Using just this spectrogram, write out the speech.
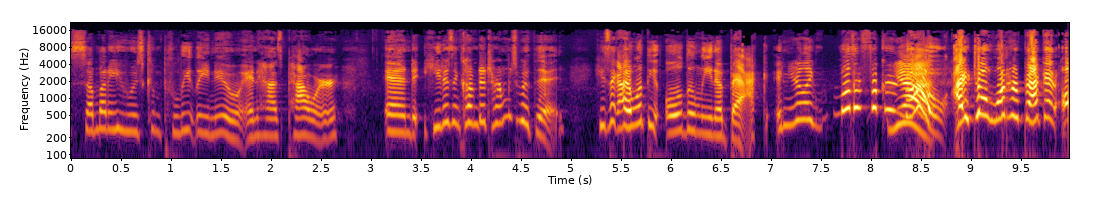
somebody who is completely new and has power, and he doesn't come to terms with it. He's like, I want the old Alina back, and you're like, motherfucker, Yeah. no, I don't want her back at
